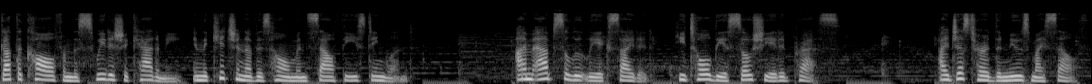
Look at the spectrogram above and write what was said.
got the call from the Swedish Academy in the kitchen of his home in southeast England. I'm absolutely excited, he told the Associated Press. I just heard the news myself.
